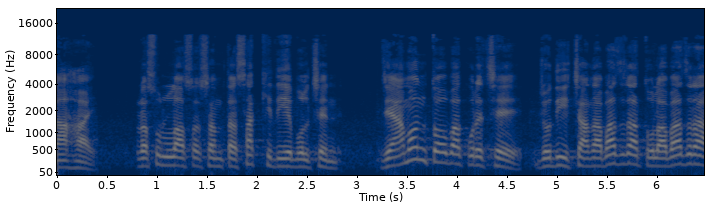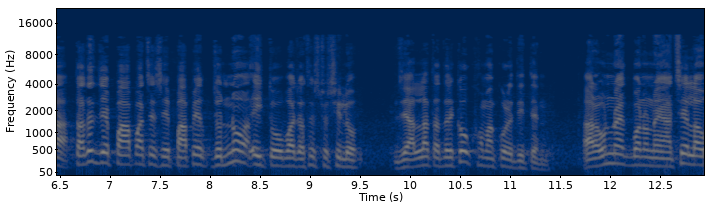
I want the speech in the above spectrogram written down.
না হয়। রসুল্লাহ আসলাম তার সাক্ষী দিয়ে বলছেন, যে এমন তওবা করেছে, যদি চাঁদাবাজরা, তোলাবাজরা, তাদের যে পাপ আছে, সেই পাপের জন্য এই তওবা যথেষ্ট ছিল, যে আল্লাহ তাদেরকেও ক্ষমা করে দিতেন। আর অন্য এক বর্ণনায় আছে, লাউ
